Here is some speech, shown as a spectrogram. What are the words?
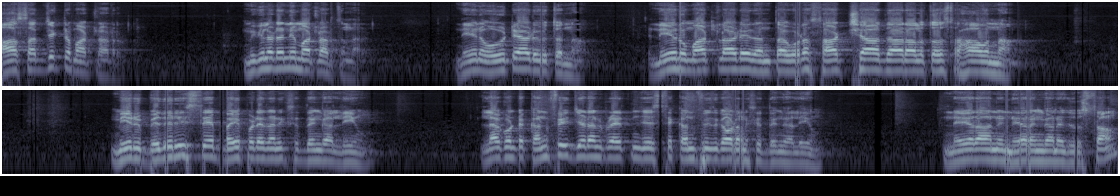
ఆ సబ్జెక్ట్ మాట్లాడరు. మిగిలడన్నీ మాట్లాడుతున్నారు. నేను ఒకటే అడుగుతున్నా. నేను మాట్లాడేదంతా కూడా సాక్ష్యాధారాలతో సహా ఉన్నా. మీరు బెదిరిస్తే భయపడేదానికి సిద్ధంగా లేము లేకుంటే కన్ఫ్యూజ్ చేయడానికి ప్రయత్నం చేస్తే కన్ఫ్యూజ్ కావడానికి సిద్ధంగా లేము నేరాన్ని నేరంగానే చూస్తాం.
